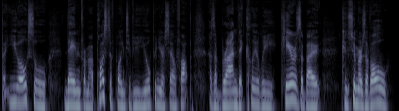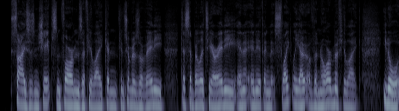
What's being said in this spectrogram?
but you also then, from a positive point of view, you open yourself up as a brand that clearly cares about consumers of all sizes and shapes and forms, if you like, and consumers of any disability or any, any anything that's slightly out of the norm, if you like, you know.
